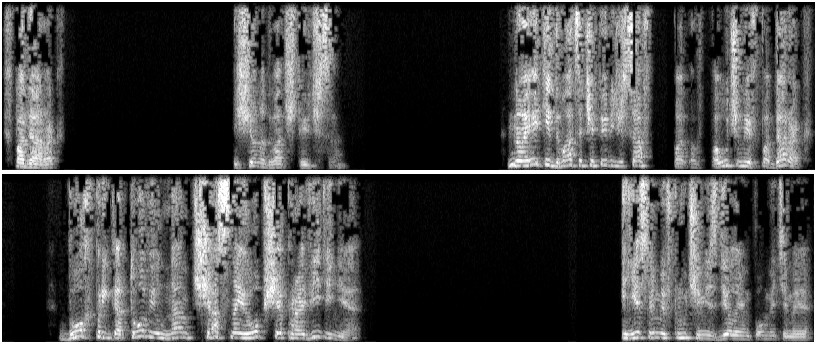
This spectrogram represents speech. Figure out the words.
в подарок еще на 24 часа. Но эти 24 часа, полученные в подарок, Бог приготовил нам частное общее провидение. И если мы включим и сделаем, помните, мы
